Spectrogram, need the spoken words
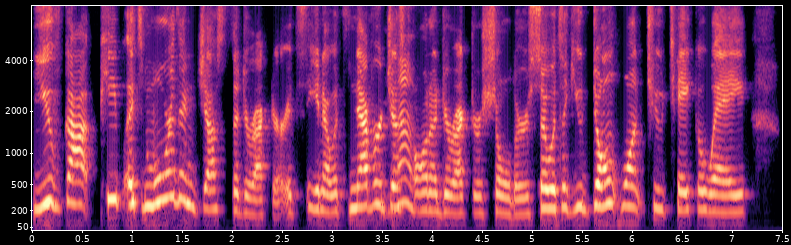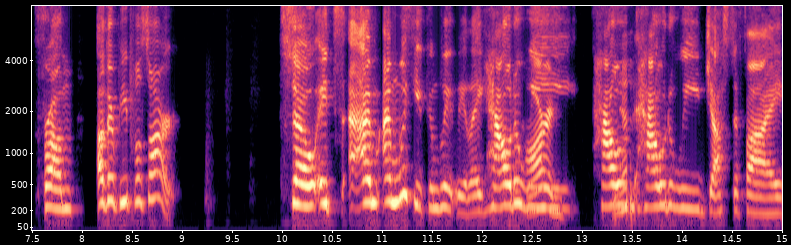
You've got people, it's more than just the director. It's, you know, it's never just on a director's shoulders. So it's like you don't want to take away from other people's art. So it's, I'm, I'm with you completely. Like, how do Hard. How yeah. how do we justify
